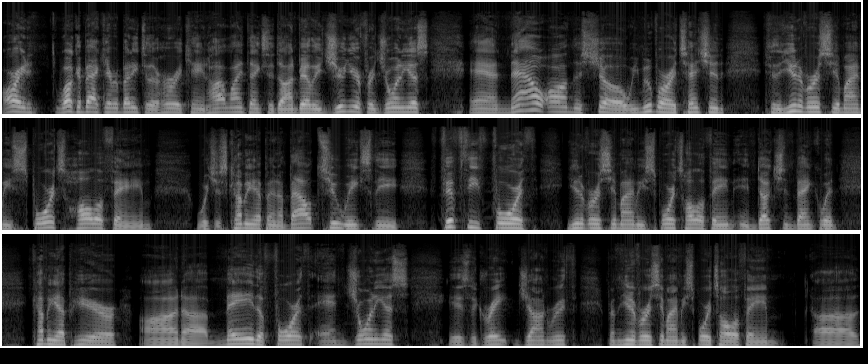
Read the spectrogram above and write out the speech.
All right, welcome back, everybody, to the Hurricane Hotline. Thanks to Don Bailey Jr. for joining us. And now on the show, we move our attention to the University of Miami Sports Hall of Fame, which is coming up in about two weeks. The 54th University of Miami Sports Hall of Fame induction banquet coming up here on uh, May the 4th. And joining us is the great John Routh from the University of Miami Sports Hall of Fame. Uh,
